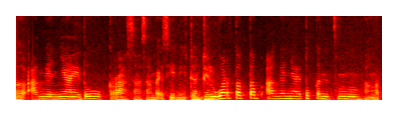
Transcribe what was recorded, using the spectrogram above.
uh, anginnya itu kerasa sampai sini. Dan di luar tetap anginnya itu kenceng banget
